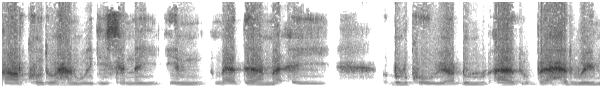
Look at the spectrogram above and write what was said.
Qaarkood waxaan weydiisanay in maadaama ay dhulka uu yaha dhul aad u baaxad weyn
